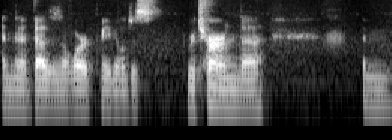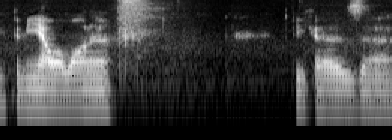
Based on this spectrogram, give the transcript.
And then if that doesn't work, maybe I'll just return the the, the Meowijuana because uh,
